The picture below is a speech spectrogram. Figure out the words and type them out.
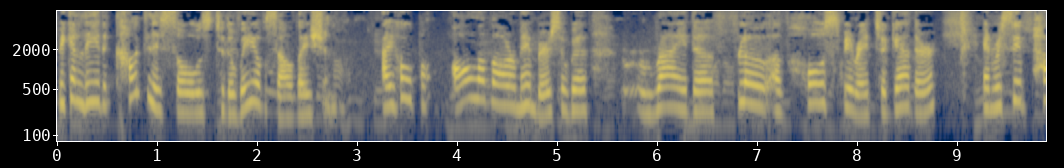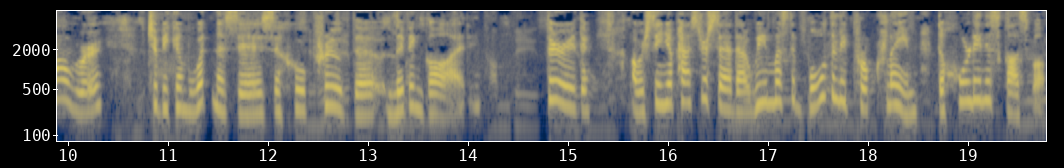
we can lead countless souls to the way of salvation. I hope all of our members will ride the flow of Holy Spirit together and receive power to become witnesses who prove the living God. Third, our senior pastor said that we must boldly proclaim the holiness gospel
